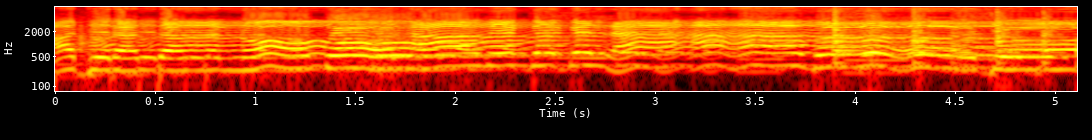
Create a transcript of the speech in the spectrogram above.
આજ રતનો બોલાવે ગગલાવજો. એ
